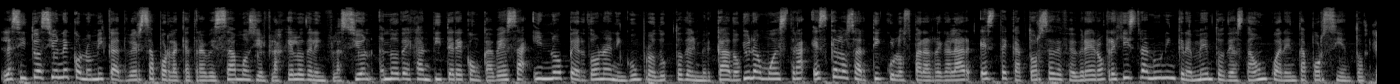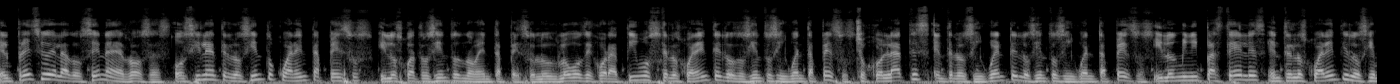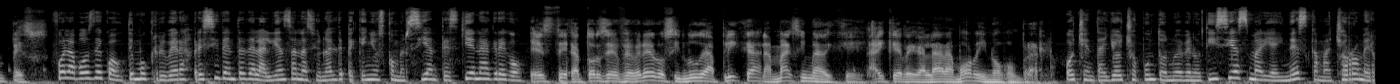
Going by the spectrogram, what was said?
La situación económica adversa por la que atravesamos y el flagelo de la inflación no dejan títere con cabeza y no perdona ningún producto del mercado. Y una muestra es que los artículos para regalar este 14 de febrero registran un incremento de hasta un 40%. El precio de la docena de rosas oscila entre los 140 pesos y los 490 pesos. Los globos decorativos entre los 40 y los 250 pesos. Chocolates entre los 50 y los 150 pesos. Y los mini pasteles entre los 40 y los 100 pesos. Fue la voz de Cuauhtémoc Rivera, presidente de la Alianza Nacional de Pequeños Comerciantes, quien agregó. Este 14 de febrero sin duda aplica la máxima de que hay que regalar amor y no comprarlo. 88.9 Noticias, María Inés Camacho Romero.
